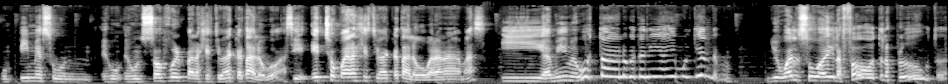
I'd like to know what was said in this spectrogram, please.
Un PIM es un, es un, es un software para gestionar catálogo, así, hecho para gestionar catálogo, para nada más. Y a mí me gusta lo que tenía ahí Multivende. Yo igual subo ahí las fotos, los productos.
